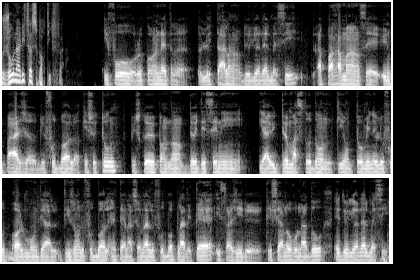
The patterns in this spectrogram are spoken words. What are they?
journaliste sportif. Il faut reconnaître le talent de Lionel Messi. Apparemment, c'est une page du football qui se tourne, puisque pendant deux décennies, il y a eu deux mastodontes qui ont dominé le football mondial, disons le football international, le football planétaire. Il s'agit de Cristiano Ronaldo et de Lionel Messi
